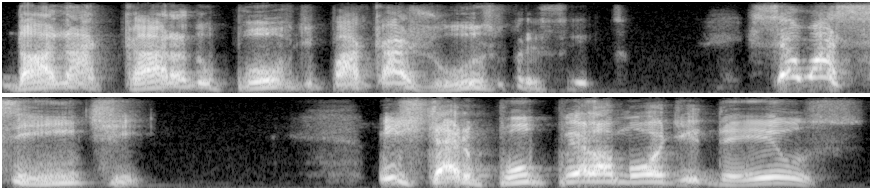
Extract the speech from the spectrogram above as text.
dá na cara do povo de Pacajus, prefeito. Isso é um assinte. Ministério Público, pelo amor de Deus.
